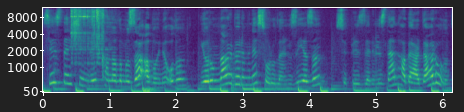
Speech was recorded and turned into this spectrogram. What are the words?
Siz de şimdi kanalımıza abone olun, yorumlar bölümüne sorularınızı yazın, sürprizlerimizden haberdar olun.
